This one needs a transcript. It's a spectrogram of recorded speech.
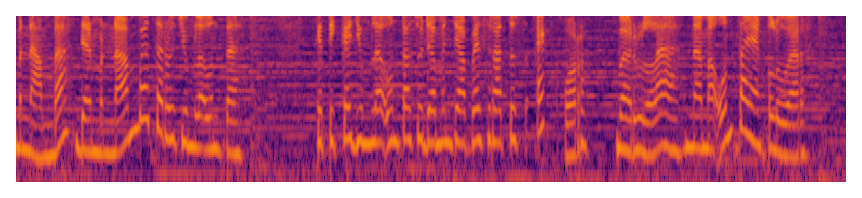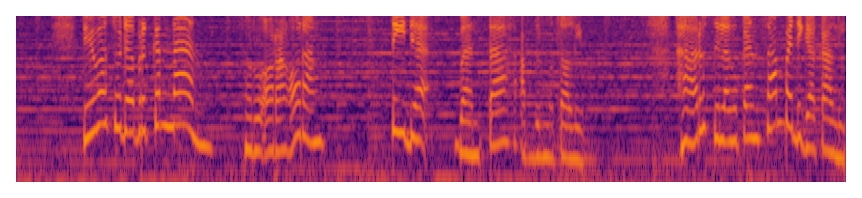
menambah dan menambah terus jumlah unta. Ketika jumlah unta sudah mencapai 100 ekor, barulah nama unta yang keluar. Dewa sudah berkenan, seru orang-orang. Tidak, bantah Abdul Muthalib. Harus dilakukan sampai tiga kali.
